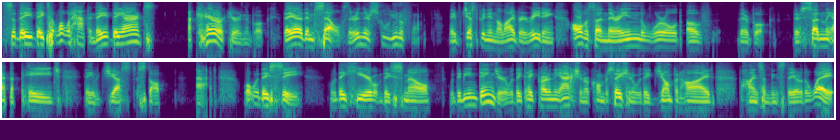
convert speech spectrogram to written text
so they they t- what would happen? They they aren't a character in the book. They are themselves. They're in their school uniform. They've just been in the library reading. All of a sudden, they're in the world of their book. They're suddenly at the page they've just stopped at. What would they see? What would they hear? What would they smell? Would they be in danger? Would they take part in the action or conversation? Or would they jump and hide behind something to stay out of the way?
